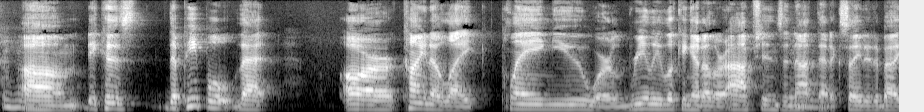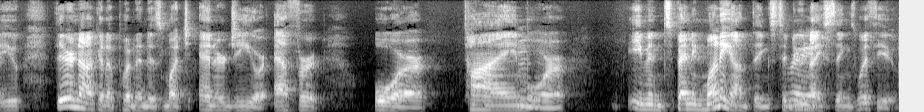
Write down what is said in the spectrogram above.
mm-hmm. um, because the people that are kind of like playing you or really looking at other options and not mm-hmm. that excited about you, they're not going to put in as much energy or effort or time mm-hmm. or even spending money on things to right. do nice things with you.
